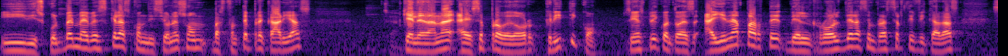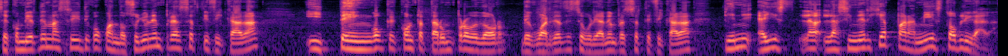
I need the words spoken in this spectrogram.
Y discúlpenme, ves que las condiciones son bastante precarias que le dan a, ese proveedor crítico. ¿Sí me explico? Entonces, ahí en la parte del rol de las empresas certificadas se convierte más crítico cuando soy una empresa certificada y tengo que contratar un proveedor de guardias de seguridad de empresa certificada, tiene ahí la, sinergia para mí está obligada.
